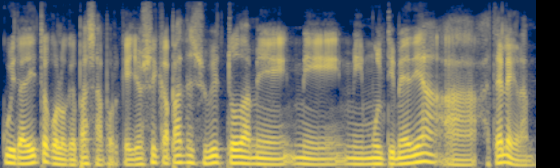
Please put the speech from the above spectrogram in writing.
cuidadito con lo que pasa, porque yo soy capaz de subir toda mi, multimedia a, Telegram.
